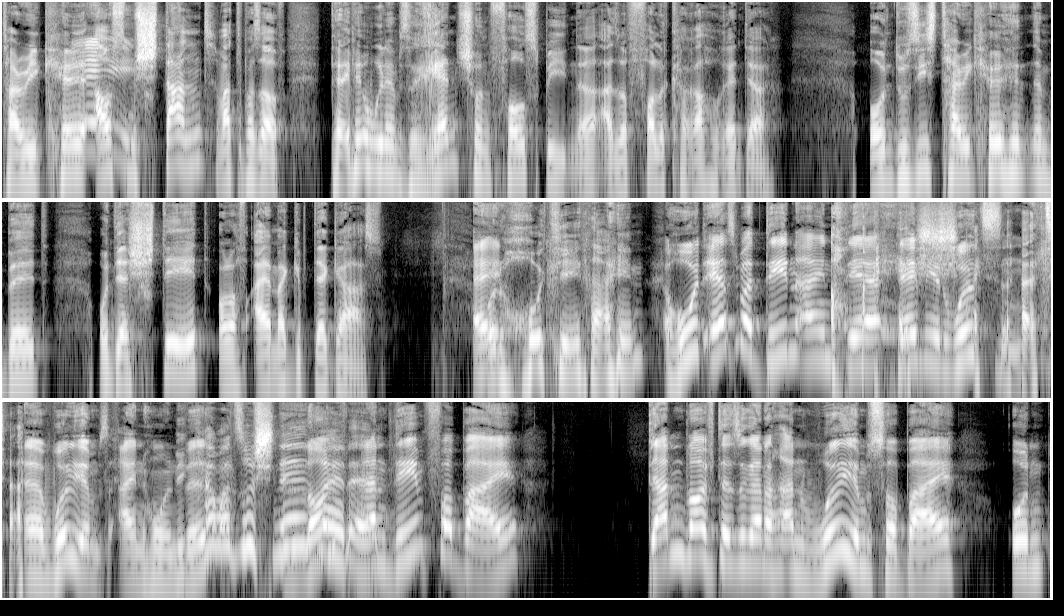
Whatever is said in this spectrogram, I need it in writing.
Tariq Hill Ey. aus dem Stand, warte, pass auf, Damien Williams rennt schon Full Speed, ne? Also volle Karacho rennt er. Und du siehst Tariq Hill hinten im Bild und der steht und auf einmal gibt der Gas Ey, und holt ihn ein. holt erstmal den ein, der ey, Damian Scheiße, Wilson, äh, Williams einholen will. Kann man so schnell läuft sein, an dem vorbei, dann läuft er sogar noch an Williams vorbei und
